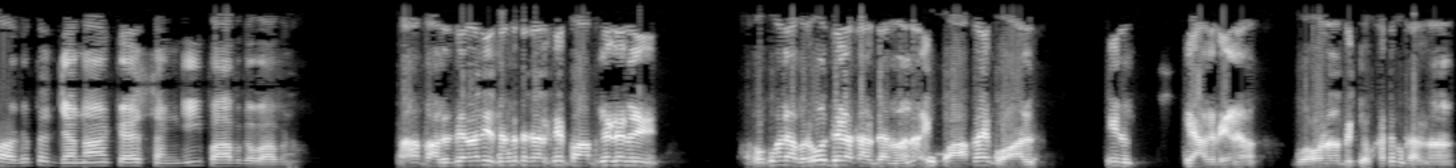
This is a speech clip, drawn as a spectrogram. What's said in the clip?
ਭਗਤ ਜਨਾ ਕੈ ਸੰਗੀ ਪਾਪ ਗਵਾਵਣਾ। ਹਾਂ ਭਗਤ ਜਨਾਂ ਦੀ ਸੰਗਤ ਕਰਕੇ ਪਾਪ ਜਿਹੜੇ ਨੇ ਹੁਕਮ ਦਾ ਵਿਰੋਧ ਜਿਹੜਾ ਕਰਦਾ ਮਨ ਇਹ ਪਾਪ ਹੈ ਗਵਾਲ। ਇਹਨੂੰ ਤਿਆਗ ਦੇਣਾ। ਗੋਣਾ ਵਿੱਚੋਂ ਖਤਮ ਕਰਨਾ,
